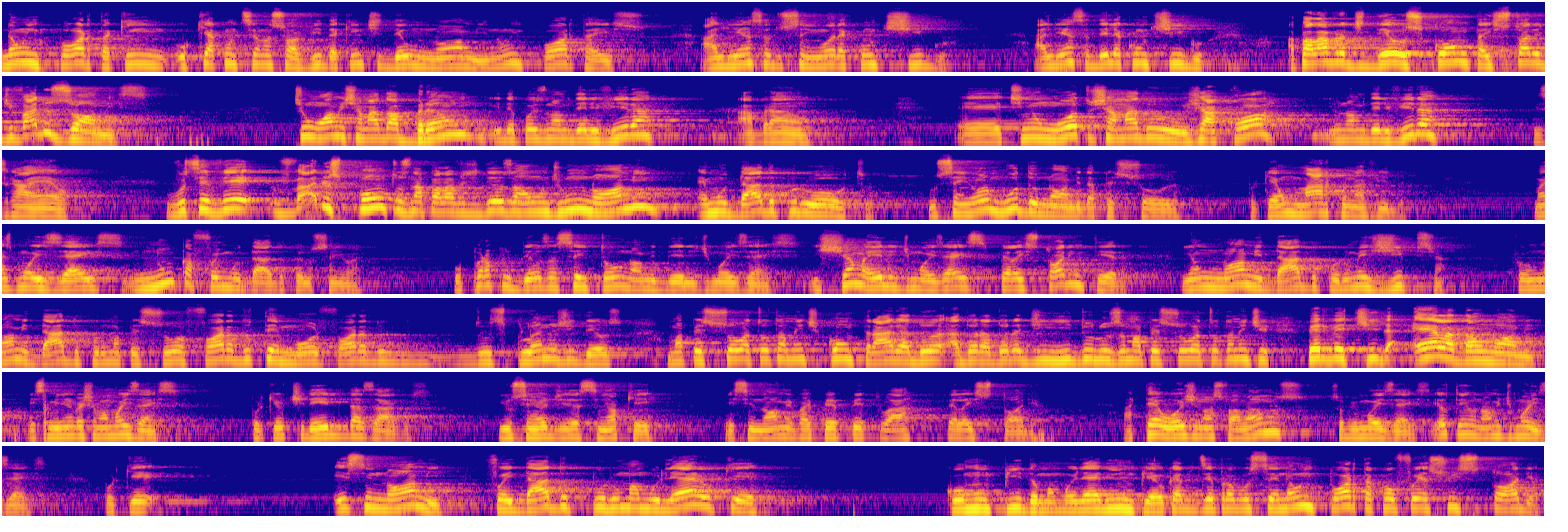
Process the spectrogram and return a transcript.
Não importa quem, o que aconteceu na sua vida, quem te deu um nome, não importa isso. A aliança do Senhor é contigo. A aliança dele é contigo. A palavra de Deus conta a história de vários homens. Tinha um homem chamado Abrão, e depois o nome dele vira Abraão. É, tinha um outro chamado Jacó, e o nome dele vira Israel. Você vê vários pontos na palavra de Deus onde um nome é mudado por outro. O Senhor muda o nome da pessoa, porque é um marco na vida. Mas Moisés nunca foi mudado pelo Senhor. O próprio Deus aceitou o nome dele de Moisés e chama ele de Moisés pela história inteira. E é um nome dado por uma egípcia. Foi um nome dado por uma pessoa fora do temor, fora do, dos planos de Deus. Uma pessoa totalmente contrária, adoradora de ídolos, uma pessoa totalmente pervertida. Ela dá o um nome. Esse menino vai chamar Moisés, porque eu tirei ele das águas. E o Senhor diz assim: Ok, esse nome vai perpetuar pela história. Até hoje nós falamos sobre Moisés. Eu tenho o nome de Moisés, porque esse nome foi dado por uma mulher o quê? Corrompida, uma mulher ímpia. Eu quero dizer para você, não importa qual foi a sua história,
